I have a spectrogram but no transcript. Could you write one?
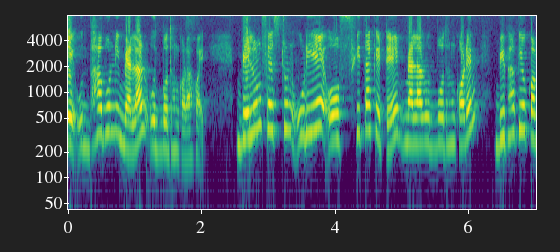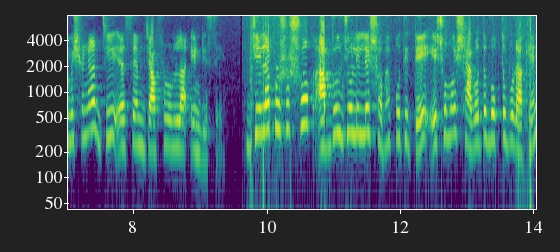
এ উদ্ভাবনী মেলার উদ্বোধন করা হয়। বেলুন ফেস্টুন উড়িয়ে ও ফিতা কেটে মেলার উদ্বোধন করেন বিভাগীয় commissioner G S M Zafrullah NDC. জেলা প্রশাসক আব্দুল জলিলের সভাপতিত্বে এ সময় স্বাগত বক্তব্য রাখেন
